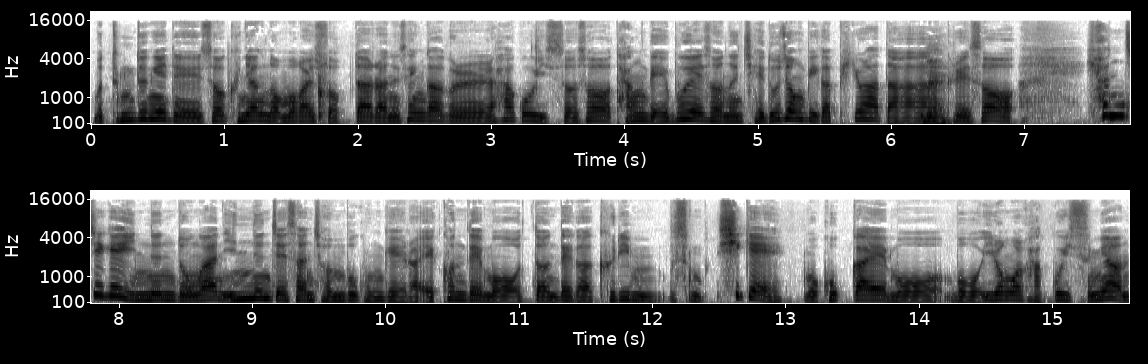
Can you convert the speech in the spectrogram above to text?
뭐 등등에 대해서 그냥 넘어갈 수 없다라는 생각을 하고 있어서 당 내부에서는 제도 정비가 필요하다. 네. 그래서 현직에 있는 동안 있는 재산 전부 공개해라. 예컨대 뭐 어떤 내가 그림 무슨 시계 뭐 고가의 뭐뭐 뭐 이런 걸 갖고 있으면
